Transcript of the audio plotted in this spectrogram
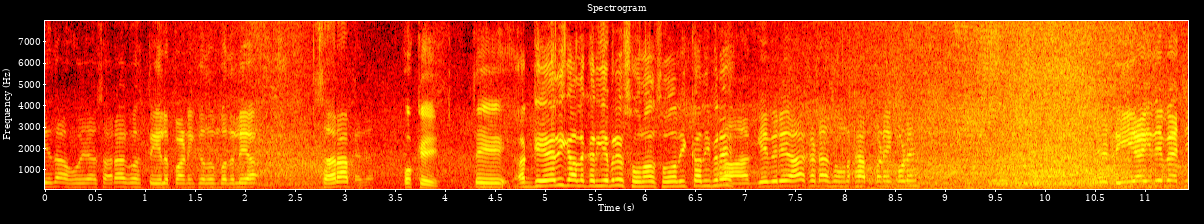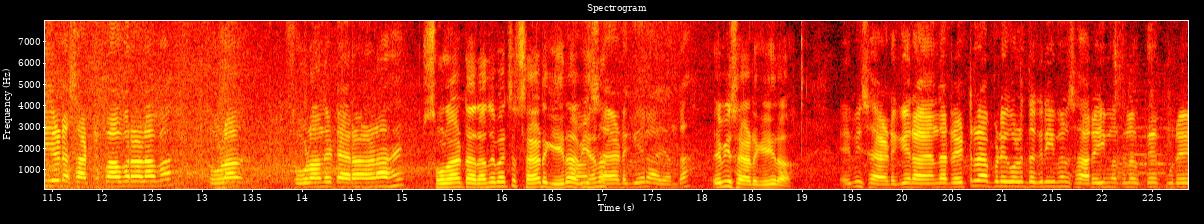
ਇਹਦਾ ਹੋਇਆ ਸਾਰਾ ਕੁਝ ਤੇਲ ਪਾਣੀ ਕਦੋਂ ਬਦਲਿਆ ਸਾਰਾ ਓਕੇ। ਤੇ ਅੱਗੇ ਇਹਦੀ ਗੱਲ ਕਰੀਏ ਵੀਰੇ ਸੋਨਾ ਸੋਨਾਲੀਕਾ ਦੀ ਵੀਰੇ। ਹਾਂ ਅੱਗੇ ਵੀਰੇ ਆ ਖੜਾ ਸੋਨਾ ਆਪਣੇ ਕੋਲੇ। ਇਹ DI ਦੇ ਵਿੱਚ ਜਿਹੜਾ 60 ਪਾਵਰ ਵਾਲਾ ਵਾ 16 16 ਦੇ ਟਾਇਰਾਂ ਵਾਲਾ ਹੈ। 16 ਟਾਇਰਾਂ ਦੇ ਵਿੱਚ ਸਾਈਡ ਗੇਅਰ ਆ ਵੀ ਹਨਾ? ਸਾਈਡ ਗੇਅਰ ਆ ਜਾਂਦਾ। ਇਹ ਵੀ ਸਾਈਡ ਗੇਅਰ ਆ। ਇਹ ਵੀ ਸਾਈਡ ਗੇਅਰ ਆ ਜਾਂਦਾ। ਟਰੈਕਟਰ ਆਪਣੇ ਕੋਲੇ ਤਕਰੀਬਨ ਸਾਰੇ ਹੀ ਮਤਲਬ ਕਿ ਪੂਰੇ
